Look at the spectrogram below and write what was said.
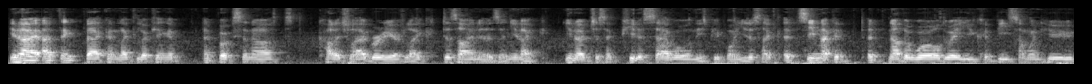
you know, I, I think back and like looking at, at books in our college library of like designers and you like you know just like Peter Saville and these people and you just like it seemed like a, another world where you could be someone who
